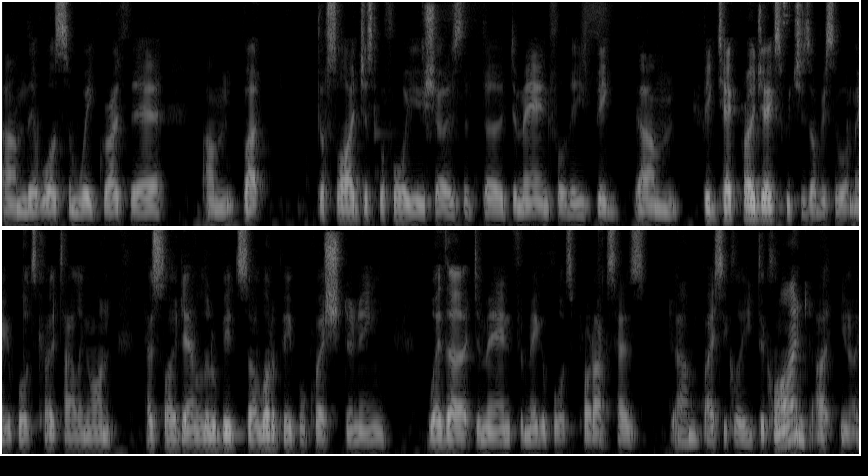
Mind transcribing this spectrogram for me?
Um, there was some weak growth there, um, but the slide just before you shows that the demand for these big um, big tech projects, which is obviously what Megaport's coattailing on, has slowed down a little bit. So a lot of people questioning whether demand for Megaport's products has um, basically declined. Uh, you know,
